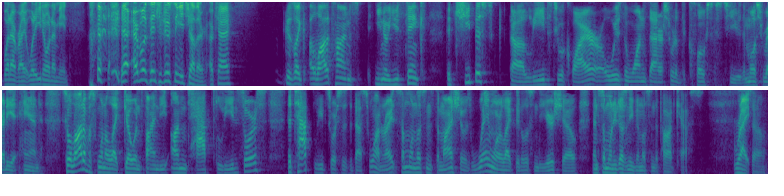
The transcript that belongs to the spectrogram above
whatever. What you know what I mean? yeah, everyone's introducing each other. Okay. Because like a lot of times, you know, you think the cheapest uh, leads to acquire are always the ones that are sort of the closest to you, the most ready at hand. So a lot of us want to like go and find the untapped lead source. The tapped lead source is the best one, right? Someone listens to my show is way more likely to listen to your show than someone who doesn't even listen to podcasts. Right. So.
